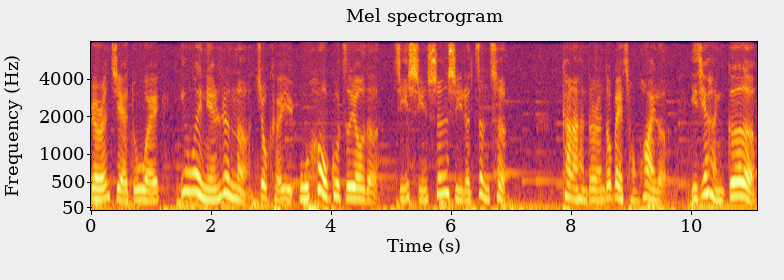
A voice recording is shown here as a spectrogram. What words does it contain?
有人解读为，因为连任了，就可以无后顾之忧的执行升息的政策。看来很多人都被宠坏了，已经很割了，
